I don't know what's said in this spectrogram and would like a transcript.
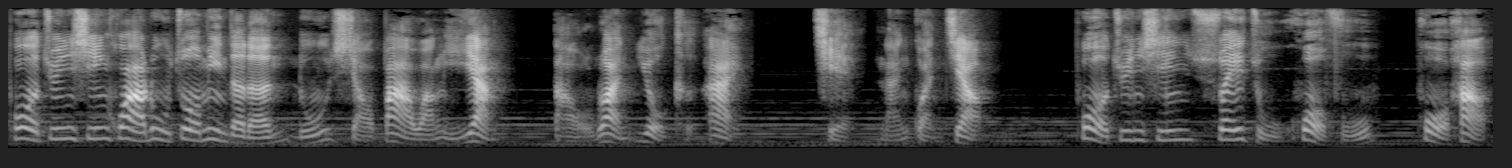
破军星化禄作命的人，如小霸王一样捣乱又可爱，且难管教。破军星虽主祸福、破耗。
